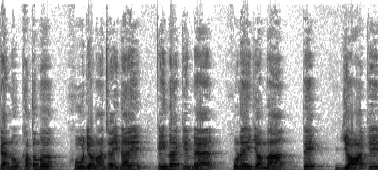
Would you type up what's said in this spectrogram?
ਤੈਨੂੰ ਖਤਮ ਹੋ ਜਾਣਾ ਚਾਹੀਦਾ ਏ। ਕਹਿੰਦਾ ਕਿ ਮੈਂ ਹੁਣੇ ਹੀ ਜਾਣਾ ਤੇ ਜਾ ਕੇ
